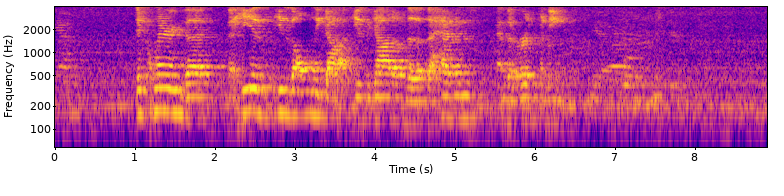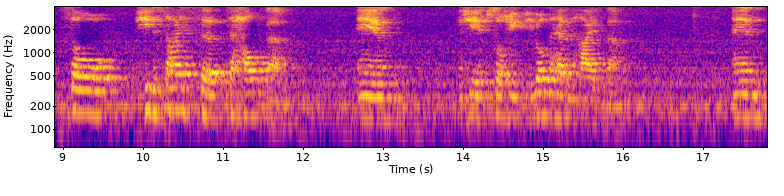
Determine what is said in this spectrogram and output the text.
Yeah. declaring that, that he is he's the only God. He's the God of the, the heavens and the earth beneath. Yeah. So she decides to, to help them and and she so she, she goes ahead and hides them. And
